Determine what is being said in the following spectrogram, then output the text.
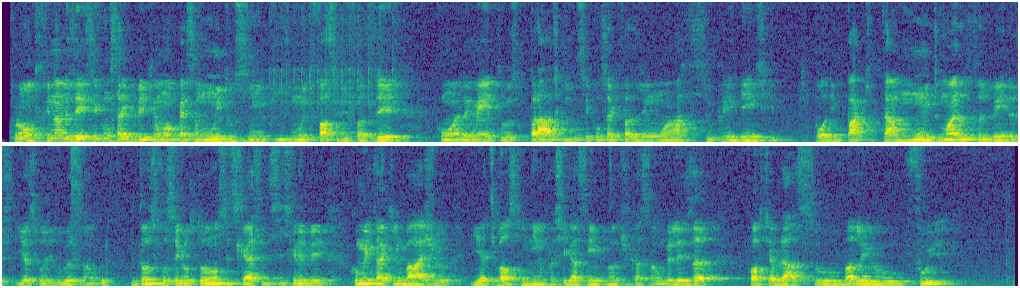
Pronto, finalizei. Você consegue ver que é uma peça muito simples, muito fácil de fazer, com elementos práticos. Você consegue fazer uma arte surpreendente que pode impactar muito mais as suas vendas e a sua divulgação. Então, se você gostou, não se esqueça de se inscrever, comentar aqui embaixo e ativar o sininho para chegar sempre notificação, beleza? Forte abraço, valeu, fui!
